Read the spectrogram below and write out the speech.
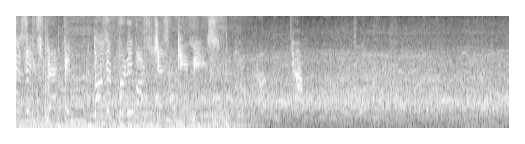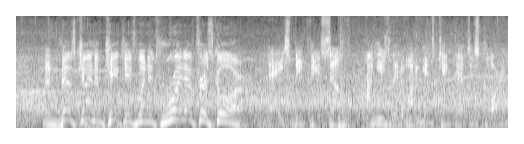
as expected, those are pretty much just gimmies. The best kind of kick is when it's right after a score. Hey, speak for yourself. I'm usually the one who gets kicked after scoring.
